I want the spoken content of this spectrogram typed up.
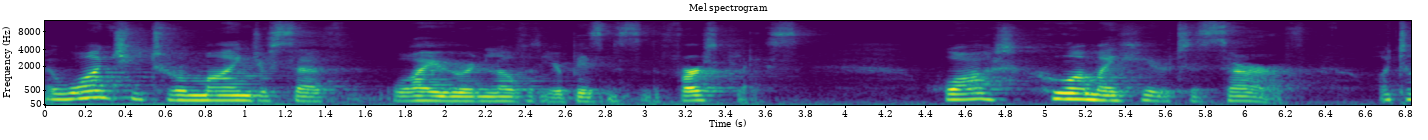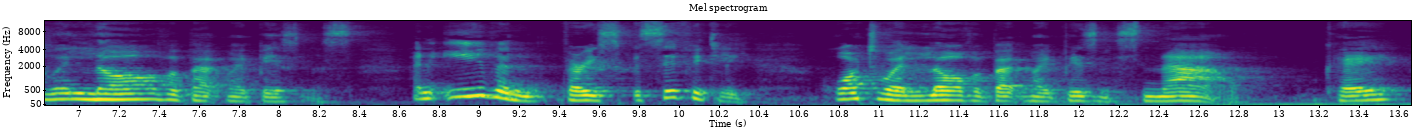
I want you to remind yourself why you're in love with your business in the first place. What, who am I here to serve? What do I love about my business? And even very specifically, what do I love about my business now? Okay.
